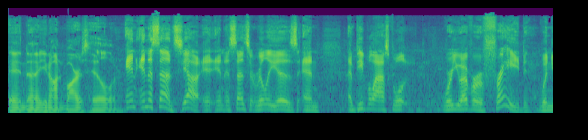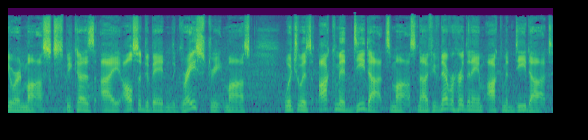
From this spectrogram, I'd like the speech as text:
and uh, you know on Mars Hill or In in a sense, yeah. In, in a sense, it really is. And and people ask, well, were you ever afraid when you were in mosques? Because I also debated in the Grey Street Mosque, which was Ahmed Deedat's mosque. Now, if you've never heard the name Ahmed Deedat,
